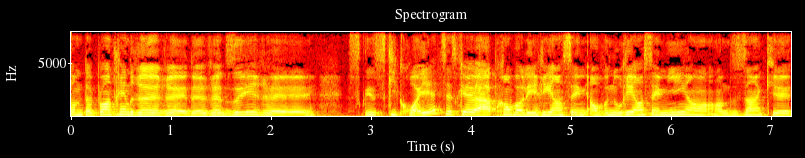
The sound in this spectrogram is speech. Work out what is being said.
on n'était pas en train de, re- re- de redire euh, ce qu'ils croyaient. C'est ce que après on va on va nous réenseigner en, disant que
